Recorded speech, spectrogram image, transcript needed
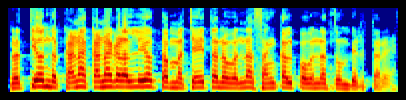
ಪ್ರತಿಯೊಂದು ಕಣ ಕಣಗಳಲ್ಲಿಯೂ ತಮ್ಮ ಚೇತನವನ್ನು, ಸಂಕಲ್ಪವನ್ನು ತುಂಬಿರ್ತಾರೆ.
